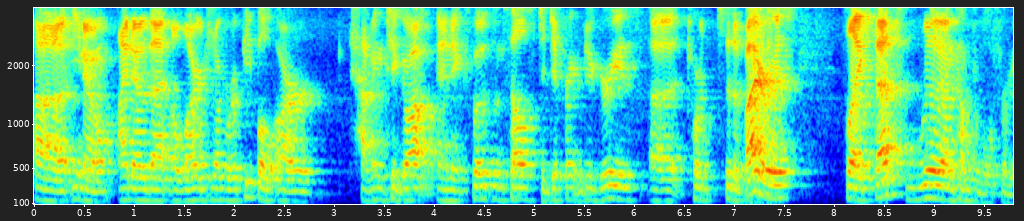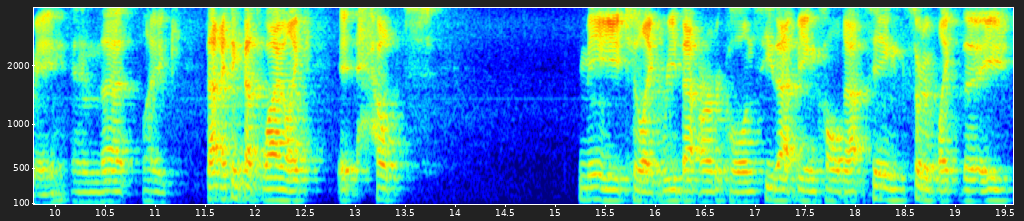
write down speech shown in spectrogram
uh, you know, I know that a large number of people are having to go out and expose themselves to different degrees uh, toward to the virus. It's like that's really uncomfortable for me, and that like that I think that's why like it helped me to like read that article and see that being called out, seeing sort of like the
